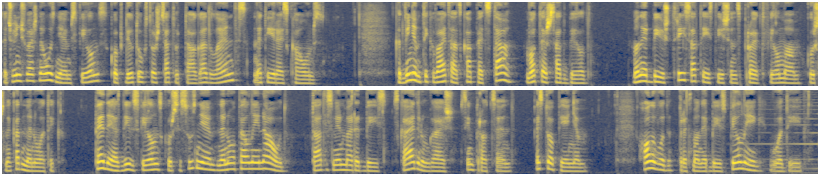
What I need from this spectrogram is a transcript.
Taču viņš vairs nav uzņēmis filmas kopš 2004. gada lentes Netīrais kauns. Kad viņam tika vaicāts, kāpēc tā, Voters atbild: Man ir bijuši trīs attīstīšanas projektu filmām, kuras nekad nenotika. Pēdējās divas filmas, kuras es uzņēmu, nenopelnīja naudu. Tā tas vienmēr ir bijis - skaidri un gaiši, simt procenti. Es to pieņemu. Holivuda pret mani ir bijusi pilnīgi godīga.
